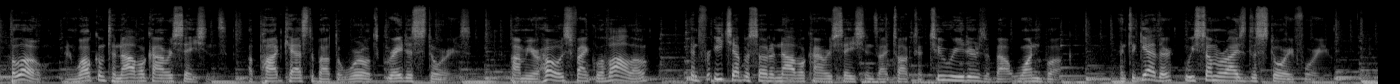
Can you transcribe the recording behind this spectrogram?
Hello, and welcome to Novel Conversations, a podcast about the world's greatest stories. I'm your host, Frank Lavallo, and for each episode of Novel Conversations, I talk to two readers about one book. And together, we summarize the story for you.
